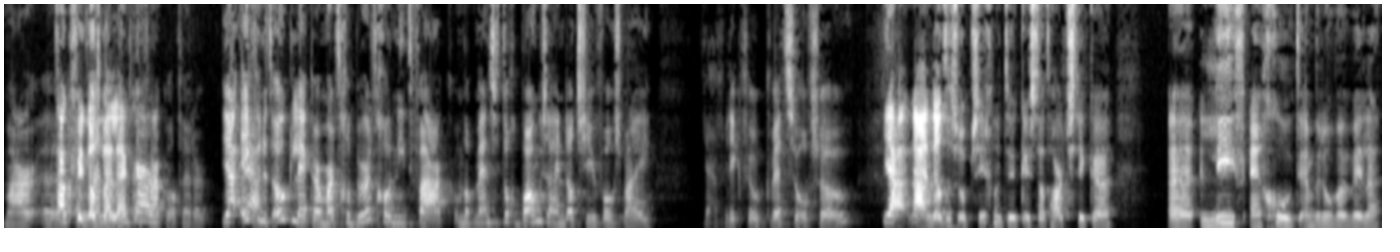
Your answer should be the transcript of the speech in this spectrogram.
Maar uh, nou, ik vind dat wel lekker. Vaak wel verder. Ja, ik vind het ook lekker, maar het gebeurt gewoon niet vaak. Omdat mensen toch bang zijn dat ze je volgens mij, ja, weet ik veel, kwetsen of zo. Ja, nou, en dat is op zich natuurlijk is dat hartstikke uh, lief en goed. En bedoel, we willen,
